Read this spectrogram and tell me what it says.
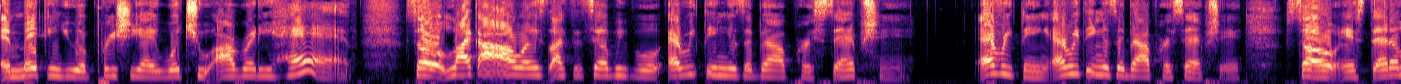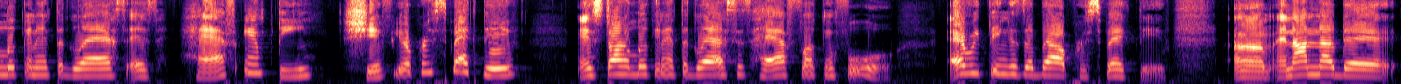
and making you appreciate what you already have. So, like I always like to tell people, everything is about perception. Everything, everything is about perception. So, instead of looking at the glass as half empty, shift your perspective and start looking at the glass as half fucking full. Everything is about perspective. Um, and I know that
